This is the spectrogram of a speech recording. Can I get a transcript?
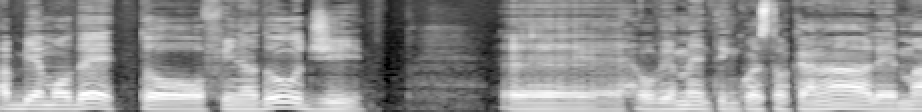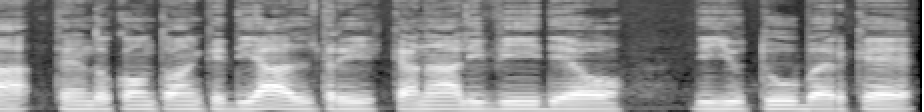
abbiamo detto fino ad oggi, eh, ovviamente in questo canale, ma tenendo conto anche di altri canali video di youtuber che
